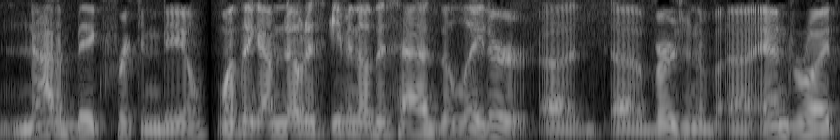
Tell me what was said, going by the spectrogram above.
not a big freaking deal. One thing I've noticed, even though this has the later uh, uh, version of uh, Android,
